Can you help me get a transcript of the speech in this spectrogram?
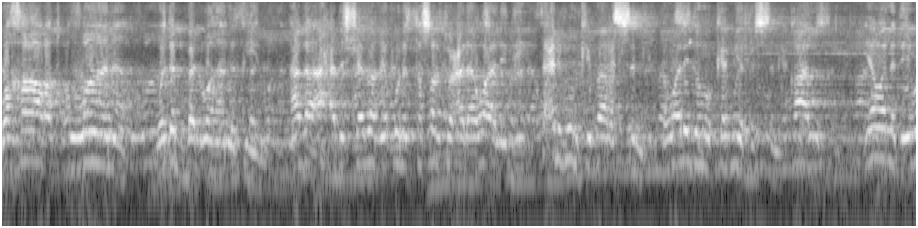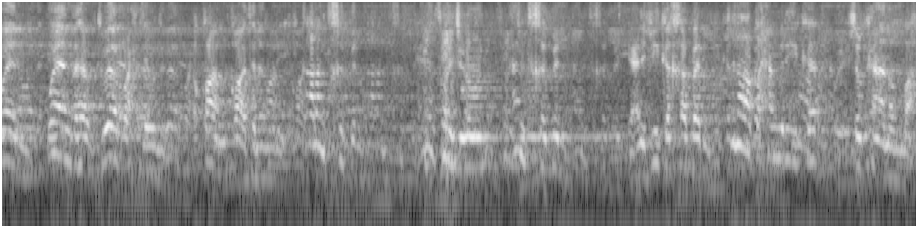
وخارت قوانا ودب الوهن فينا. هذا أحد الشباب يقول اتصلت على والدي. تعرفون كبار السن؟ والده كبير في السن. قال يا ولدي وين؟ وين ذهبت؟ وين رحت يا ولدي؟ قال قاتل أمريكا قال أنت خبل أنت مجنون أنت خبل يعني فيك خبل. ناطح أمريكا سبحان الله.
